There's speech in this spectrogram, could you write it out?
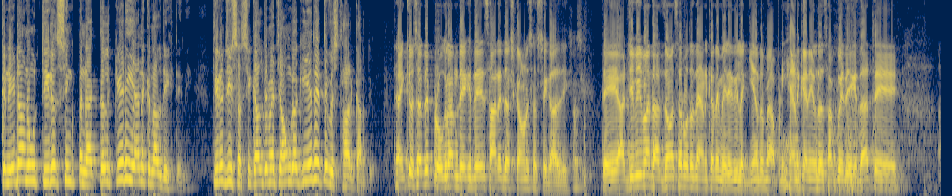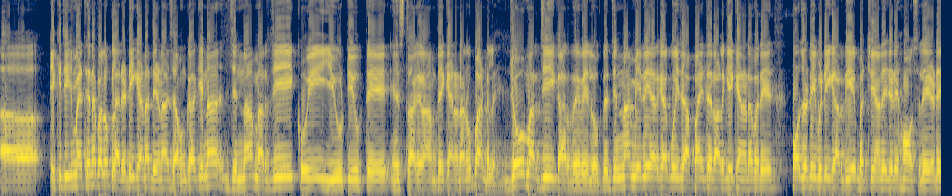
ਕੈਨੇਡਾ ਨੂੰ ਤੀਰਥ ਸਿੰਘ ਪਨੈਕਲ ਕਿਹੜੀ ਐਨਕ ਨਾਲ ਦੇਖਦੇ ਨੇ? ਤੀਰਥ ਜੀ ਸਤਿ ਸ਼੍ਰੀ ਅਕਾਲ ਤੇ ਮੈਂ ਚਾਹੂੰਗਾ ਕਿ ਇਹਦੇ ਤੇ ਵਿਸਥਾਰ ਕਰ ਦਿਓ। ਥੈਂਕ ਯੂ ਸਰ ਤੇ ਪ੍ਰੋਗਰਾਮ ਦੇਖਦੇ ਸਾਰੇ ਦਰਸ਼ਕਾਂ ਨੂੰ ਸਤਿ ਸ਼੍ਰੀ ਅਕਾਲ ਜੀ। ਤੇ ਅੱਜ ਵੀ ਮੈਂ ਦੱਸ ਦਵਾਂ ਸਰ ਉਹ ਤਾਂ ਐਨਕਾਂ ਤੇ ਮੇਰੇ ਵੀ ਲੱਗੀਆਂ ਤਾਂ ਮੈਂ ਆਪਣੀ ਐਨਕਾਂ ਨੇ ਉਹਦਾ ਸਭ ਕੁਝ ਦੇਖਦਾ ਤੇ ਇੱਕ ਚੀਜ਼ ਮੈਂ ਇੱਥੇ ਨਾ ਪਹਿਲਾਂ ਕਲੈਰਿਟੀ ਕਹਿਣਾ ਦੇਣਾ ਚਾਹੂੰਗਾ ਕਿ ਨਾ ਜਿੰਨਾ ਮਰਜ਼ੀ ਕੋਈ YouTube ਤੇ Instagram ਤੇ ਕੈਨੇਡਾ ਨੂੰ ਭੰਡ ਲੇ, ਜੋ ਮਰਜ਼ੀ ਕਰ ਦੇਵੇ ਲੋਕ ਤੇ ਜਿੰਨਾ ਮੇਰੇ ਵਰਗਾ ਕੋਈ ਜਾਂ ਆਪਾਂ ਇੱਥੇ ਰਲ ਕੇ ਕੈਨੇਡਾ ਬਾਰੇ ਪੋਜ਼ਿਟਿਵਿਟੀ ਕਰ ਦਈਏ, ਬੱਚਿਆਂ ਦੇ ਜਿਹੜੇ ਹੌਸਲੇ, ਜਿਹੜੇ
